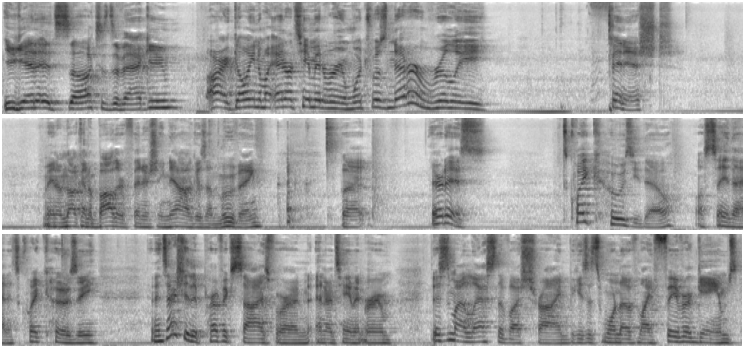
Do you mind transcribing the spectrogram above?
You get it? It sucks. It's a vacuum. All right, going to my entertainment room, which was never really finished. I mean, I'm not gonna bother finishing now because I'm moving, but there it is. It's quite cozy though. I'll say that. It's quite cozy. And it's actually the perfect size for an entertainment room. This is my Last of Us shrine because it's one of my favorite games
